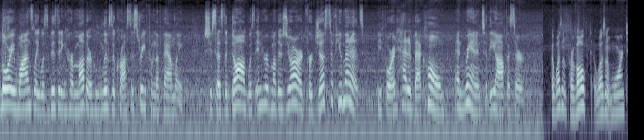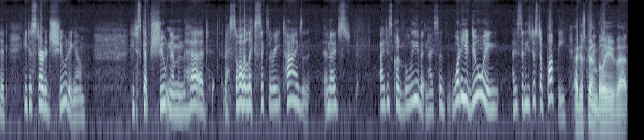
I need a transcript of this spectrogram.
Lori Wansley was visiting her mother who lives across the street from the family. She says the dog was in her mother's yard for just a few minutes before it headed back home and ran into the officer. It wasn't provoked. It wasn't warranted. He just started shooting him. He just kept shooting him in the head. And I saw it like six or eight times, and, and I just, I just couldn't believe it. And I said, "What are you doing?" I said, "He's just a puppy." I just couldn't believe that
